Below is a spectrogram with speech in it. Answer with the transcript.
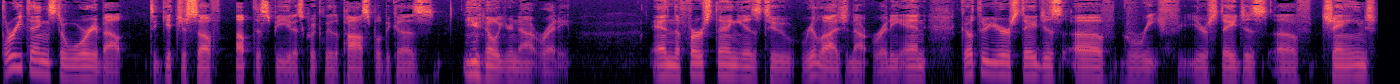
Three things to worry about to get yourself up to speed as quickly as possible because you know you're not ready. And the first thing is to realize you're not ready and go through your stages of grief, your stages of change.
